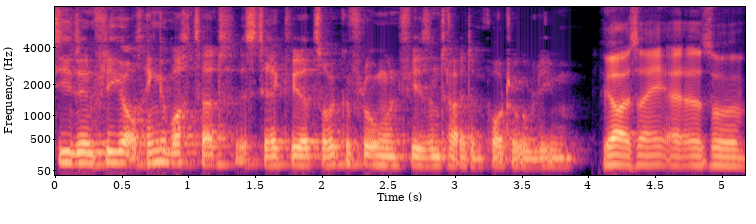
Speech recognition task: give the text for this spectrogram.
die den Flieger auch hingebracht hat, ist direkt wieder zurückgeflogen und wir sind halt in Porto geblieben. Ja, eigentlich, also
